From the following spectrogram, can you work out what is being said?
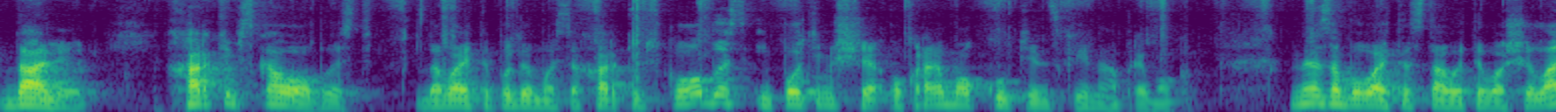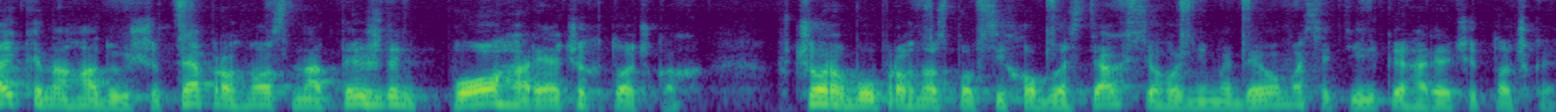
Далі, Харківська область. Давайте подивимося Харківську область і потім ще окремо Куп'янський напрямок. Не забувайте ставити ваші лайки. Нагадую, що це прогноз на тиждень по гарячих точках. Вчора був прогноз по всіх областях. Сьогодні ми дивимося тільки гарячі точки.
